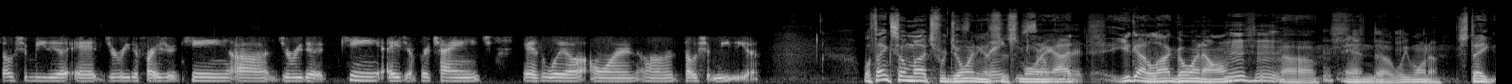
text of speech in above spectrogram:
social media at Jarita Frazier King, uh, Jarita King Agent for Change as well on uh, social media. Well, thanks so much for joining us Thank this you so morning. I, much. Mm-hmm. you got a lot going on, uh, and uh, we want to stay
